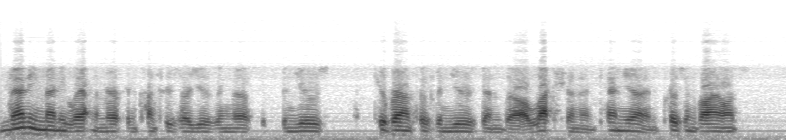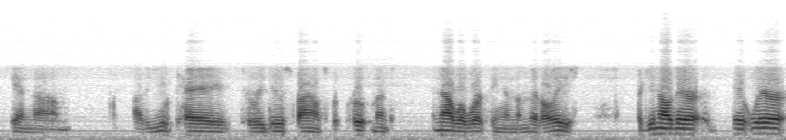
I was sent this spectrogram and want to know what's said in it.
many, many Latin American countries are using this. It's been used. Cure Violence has been used in the election in Kenya, in prison violence, in um, uh, the UK to reduce violence recruitment, and now we're working in the Middle East. But you know, there it, we're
